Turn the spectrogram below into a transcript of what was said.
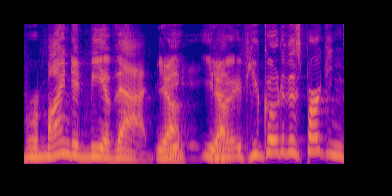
reminded me of that. Yeah, It- you yeah. know, if you go to this parking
